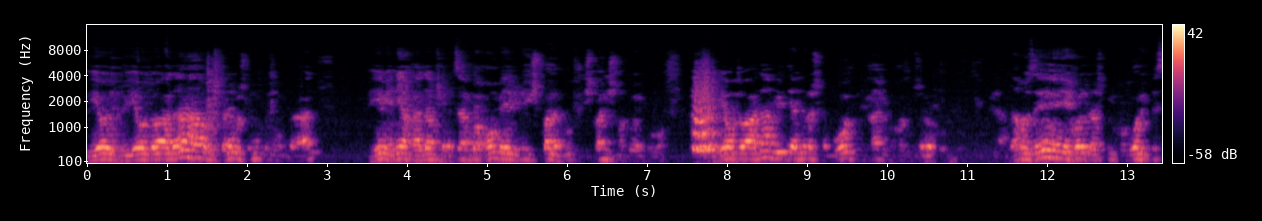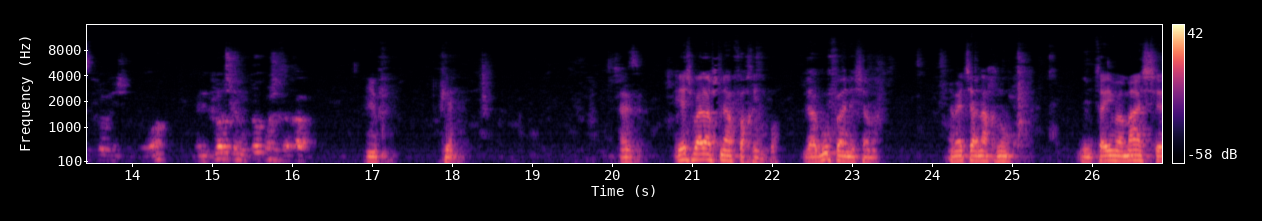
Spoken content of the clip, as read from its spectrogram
ויהיה אותו האדם המשתלם בשלמות המעובד, ואם יניח האדם שינצח בו החומר, הנה ישפע לגוף ותשפע נשמתו עמו, יהיה אותו האדם בלתי עדון לשלמות, ונלחם עם חס ושלום. האדם הזה יכול להשפיל חומרו לפני שכלו ונשמתו, ולקלוט שלמותו כמו שזכר. יפה. כן. אז יש בעליו שני הפכים פה, זה הגוף והנשמה. האמת שאנחנו נמצאים ממש, אה,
